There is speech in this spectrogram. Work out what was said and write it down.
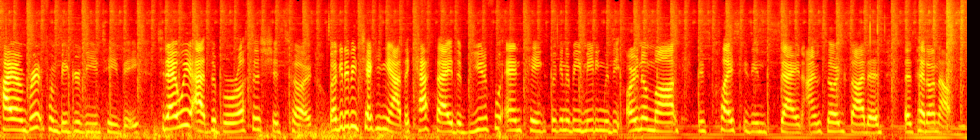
Hi, I'm Britt from Big Review TV. Today we're at the Barossa Chateau. We're going to be checking out the cafe, the beautiful antiques. We're going to be meeting with the owner, Mark. This place is insane. I'm so excited. Let's head on up.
